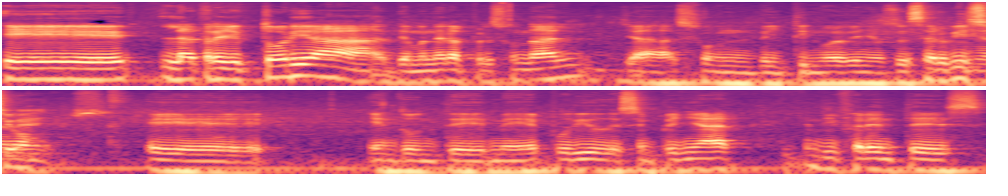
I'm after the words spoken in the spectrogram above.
Eh, la trayectoria de manera personal ya son 29 años de servicio, 29 años. Eh, en donde me he podido desempeñar en diferentes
